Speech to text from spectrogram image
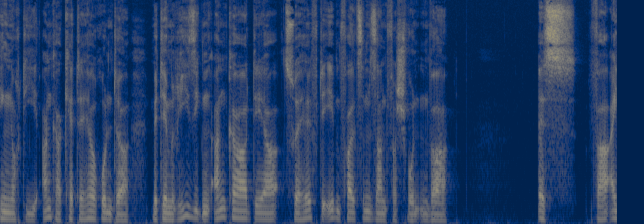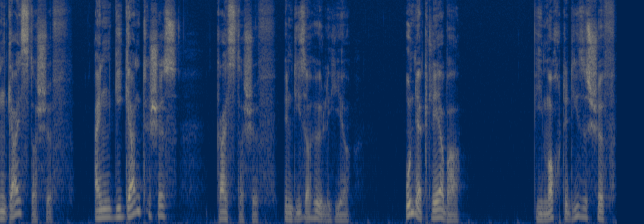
hing noch die Ankerkette herunter, mit dem riesigen Anker, der zur Hälfte ebenfalls im Sand verschwunden war. Es war ein Geisterschiff, ein gigantisches Geisterschiff in dieser Höhle hier. Unerklärbar. Wie mochte dieses Schiff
